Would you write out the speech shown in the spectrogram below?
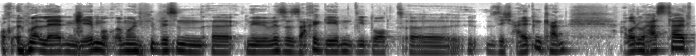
auch immer Läden geben, auch immer einen gewissen, äh, eine gewisse Sache geben, die dort äh, sich halten kann. Aber du hast halt,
